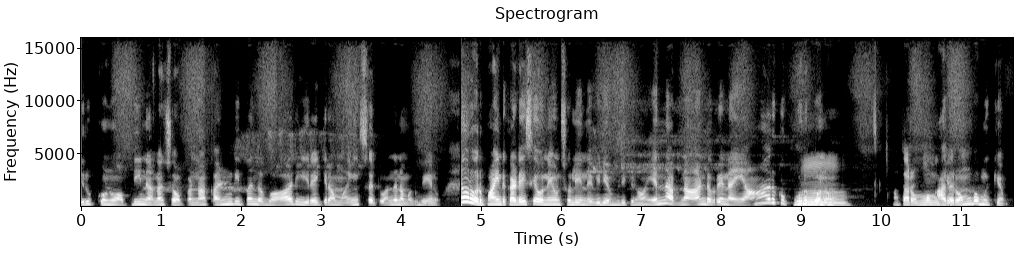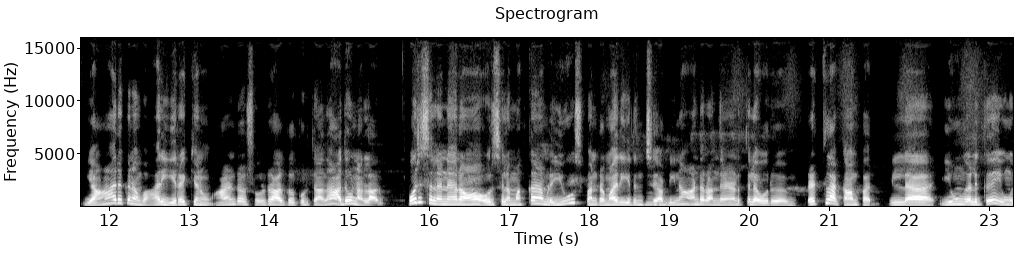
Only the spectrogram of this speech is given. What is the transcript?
இருக்கணும் அப்படின்னு நினைச்சோம் அப்படின்னா கண்டிப்பா இந்த வாரி இறைக்கிற மைண்ட் செட் வந்து நமக்கு வேணும். இன்னொரு ஒரு பாயிண்ட் கடைசியா ஒன்னே ஒன்று சொல்லி இந்த வீடியோ முடிக்கணும் என்ன அப்படின்னா ஆண்டவரே நான் யாருக்கு கொடுக்கணும். அதான் ரொம்ப அது ரொம்ப முக்கியம். யாருக்கு நான் வாரி இறைக்கணும்? ஆண்டவர் சொல்ற ஆட்கள் கொடுத்தாதான் அதுவும் நல்லா இருக்கும். ஒரு சில நேரம் ஒரு சில மக்கள் நம்மள யூஸ் பண்ற மாதிரி இருந்துச்சு. அப்படின்னா ஆண்டவர் அந்த நேரத்துல ஒரு ரெட் ஃபிளாக் காமிப்பார் இல்ல இவங்களுக்கு இவங்க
